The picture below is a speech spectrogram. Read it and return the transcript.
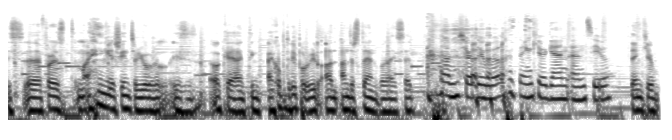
this uh, first my English interview is okay. I think I hope the people will un- understand what I said. I'm sure they will. thank you again, and see you. Thank you.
